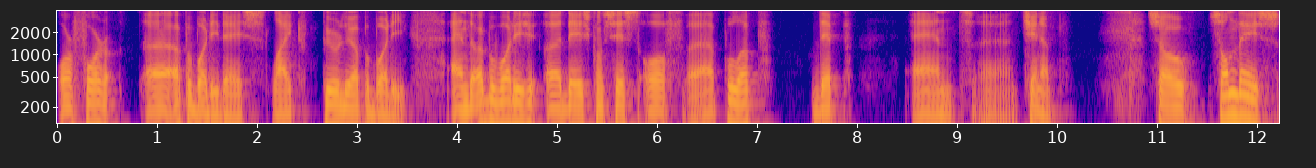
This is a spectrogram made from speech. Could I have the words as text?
or four uh, upper body days, like purely upper body. And the upper body uh, days consist of uh, pull up, dip, and uh, chin up. So some days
